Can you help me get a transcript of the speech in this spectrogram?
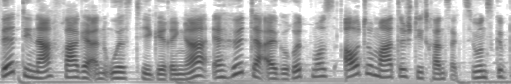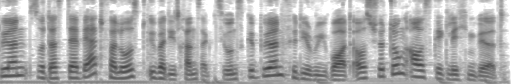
Wird die Nachfrage an UST geringer, erhöht der Algorithmus automatisch die Transaktionsgebühren, sodass der Wertverlust über die Transaktionsgebühren für die Reward-Ausschüttung ausgeglichen wird.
